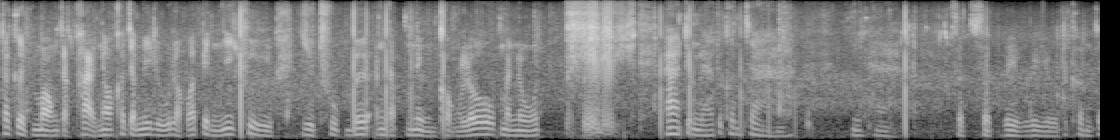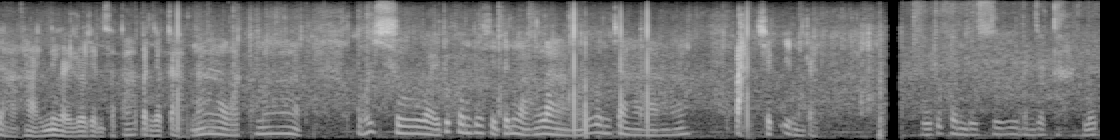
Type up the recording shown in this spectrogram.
ถ้าเกิดมองจากภายนอกเขาจะไม่รู้หรอกว่าเป็นนี่คือยูทูบเบอร์อันดับหนึ่งของโลกมนุษย์ฮ่าถึงแล้วทุกคนจ๋านี่ฮะสดสดวิววิวทุกคนจ๋าหายเหนื่อยเลยเห็นสภาพบรรยากาศน่ารักมาก โอ้ยสวยทุกคนดูสิเป็นหลังๆทุกคนจ๋าไปเช็คอินกันทุกคนดูสิบรรยากาศลิศ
